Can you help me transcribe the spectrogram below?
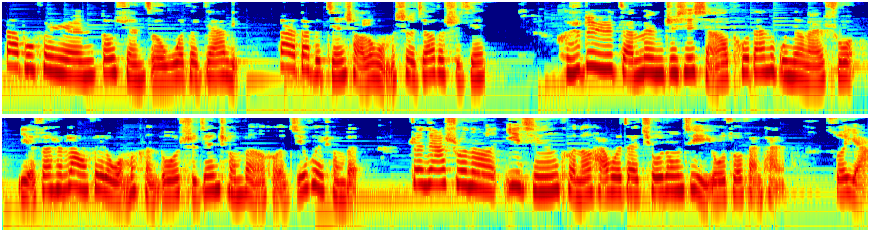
大部分人都选择窝在家里，大大的减少了我们社交的时间。可是对于咱们这些想要脱单的姑娘来说，也算是浪费了我们很多时间成本和机会成本。专家说呢，疫情可能还会在秋冬季有所反弹，所以啊，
